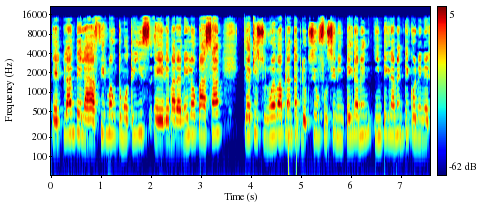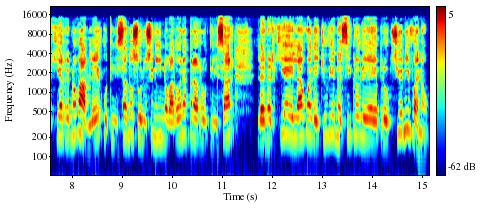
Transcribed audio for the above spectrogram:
el plan de la firma automotriz eh, de Maranello pasa ya que su nueva planta de producción funciona íntegramente, íntegramente con energía renovable, utilizando soluciones innovadoras para reutilizar la energía del agua de lluvia en el ciclo de producción. Y bueno,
